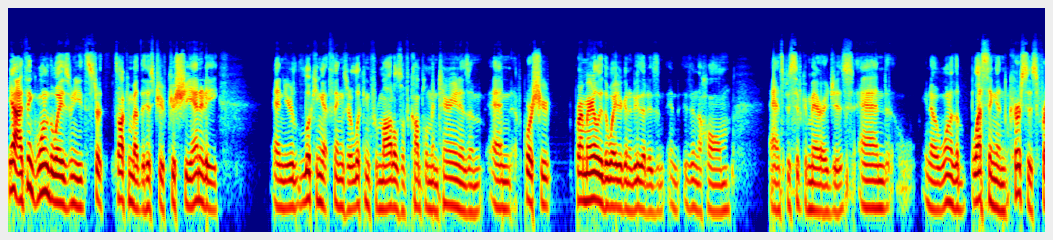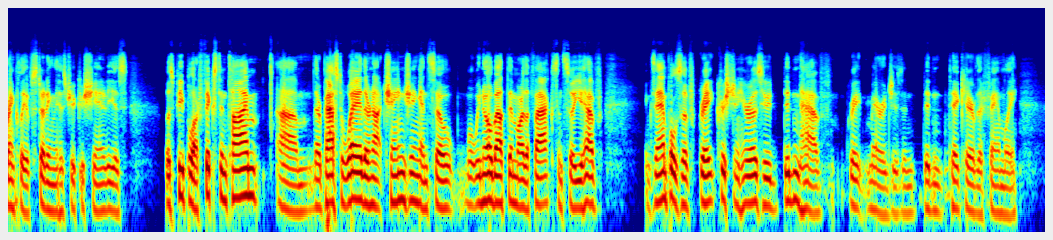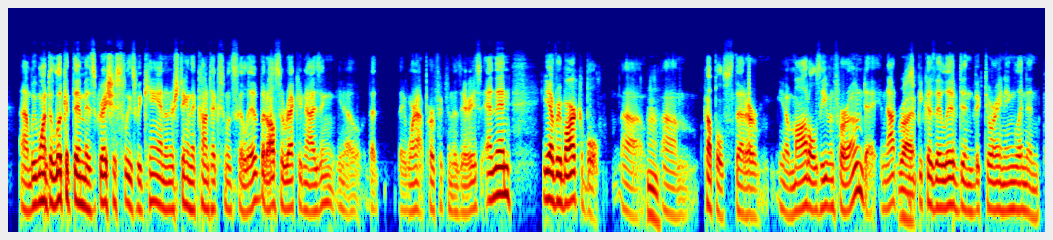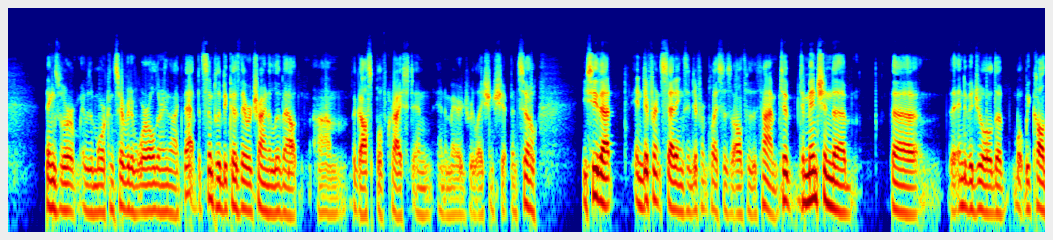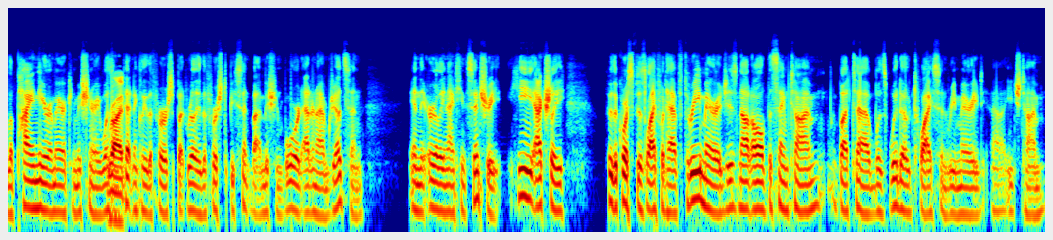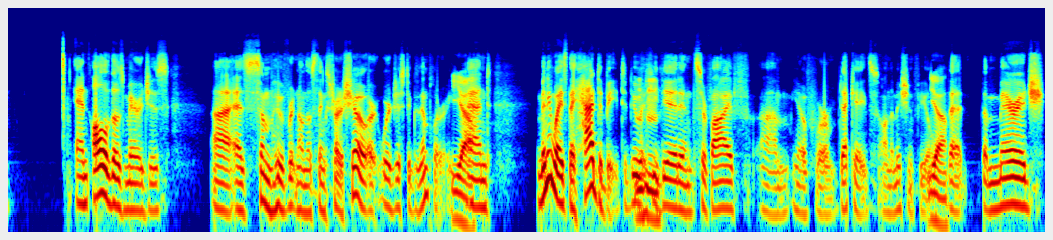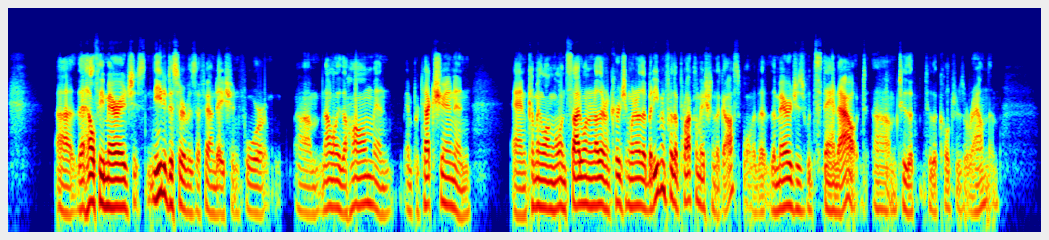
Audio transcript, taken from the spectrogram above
Yeah, I think one of the ways when you start talking about the history of Christianity and you're looking at things or looking for models of complementarianism, and of course, you're primarily the way you're going to do that is in, is in the home and specific marriages. And you know, one of the blessing and curses, frankly, of studying the history of Christianity is those people are fixed in time. Um, they're passed away. They're not changing, and so what we know about them are the facts. And so you have examples of great Christian heroes who didn't have great marriages and didn't take care of their family. Um, we want to look at them as graciously as we can, understanding the context in which they live, but also recognizing, you know, that they were not perfect in those areas. And then you have remarkable uh, Hmm. um, couples that are, you know, models even for our own day, and not Right. just because they lived in Victorian England and things were it was a more conservative world or anything like that, but simply because they were trying to live out um, the gospel of Christ in in a marriage relationship. And so, you see that in different settings in different places all through the time. To to mention the the the individual, the what we call the pioneer American missionary, wasn't Right. technically the first, but really the first to be sent by a mission board, Adoniram Judson, in the early 19th century. He actually, through the course of his life, would have three marriages, not all at the same time, but uh, was widowed twice and remarried uh, each time. And all of those marriages, uh, as some who've written on those things try to show, are, were just exemplary. Yeah. And in many ways, they had to be to do what he Mhm. did and survive, um, you know, for decades on the mission field. Yeah. That the marriage, uh, the healthy marriage, is needed to serve as a foundation for um, not only the home and and protection and and coming along alongside one another, encouraging one another, but even for the proclamation of the gospel. The, the marriages would stand out um, to the to the cultures around them.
